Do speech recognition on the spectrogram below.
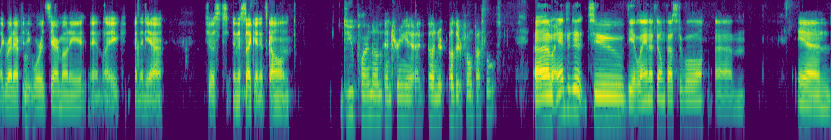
like right after the Mhm. awards ceremony, and like and then yeah, just in a second it's gone. Do you plan on entering it at under other film festivals? Um, I entered it to the Atlanta Film Festival, um, and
